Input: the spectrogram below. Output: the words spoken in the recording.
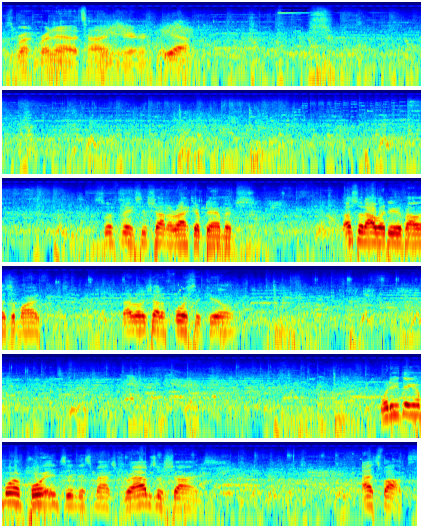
it's run, running out of time here. yeah. Swift makes just trying to rack up damage. That's what I would do if I was a Marth. Not really try to force a kill. What do you think are more important in this match, grabs or shines? As Fox.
